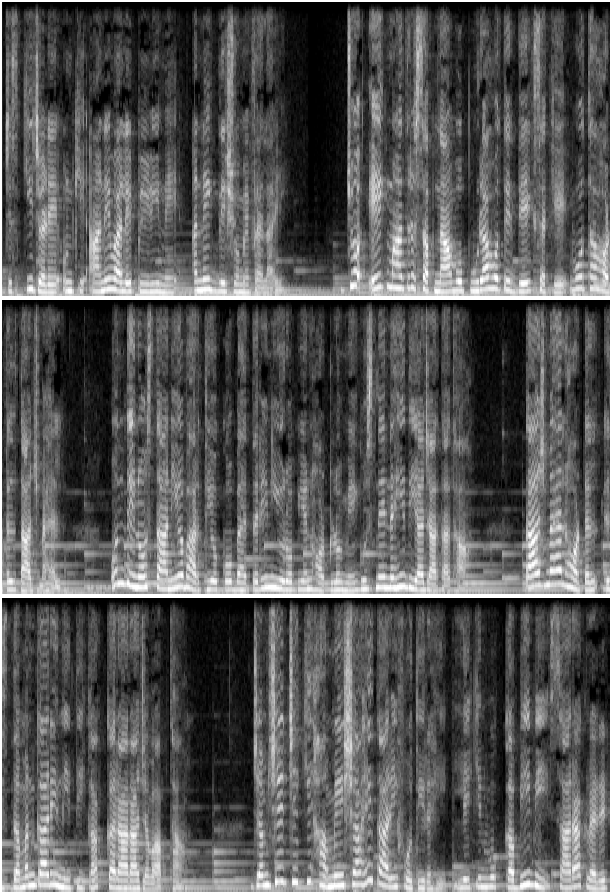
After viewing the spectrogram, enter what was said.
जिसकी जड़ें उनकी आने वाले पीढ़ी ने अनेक देशों में फैलाई। जो एकमात्र सपना वो पूरा होते देख सके, वो था होटल ताजमहल। उन दिनों स्थानीय भारतीयों को बेहतरीन यूरोपियन होटलों में घुसने नहीं दिया जाता था। ताजमहल होटल इस दमनकारी नीति का करारा जवाब था। जमशेद जी की हमेशा ही तारीफ़ होती रही, लेकिन वो कभी भी सारा क्रेडिट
